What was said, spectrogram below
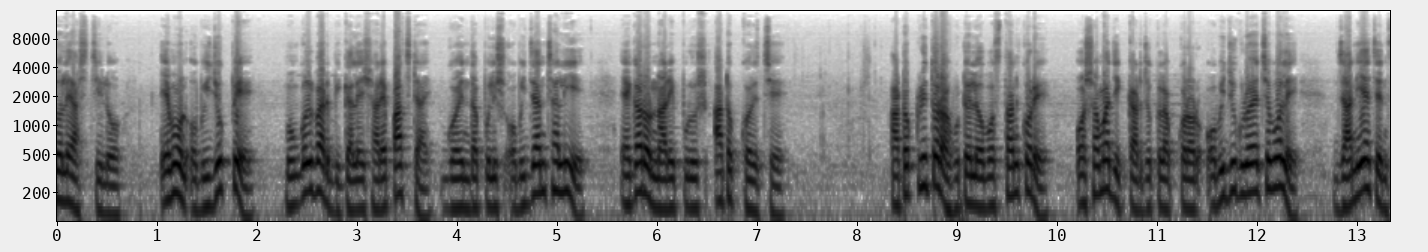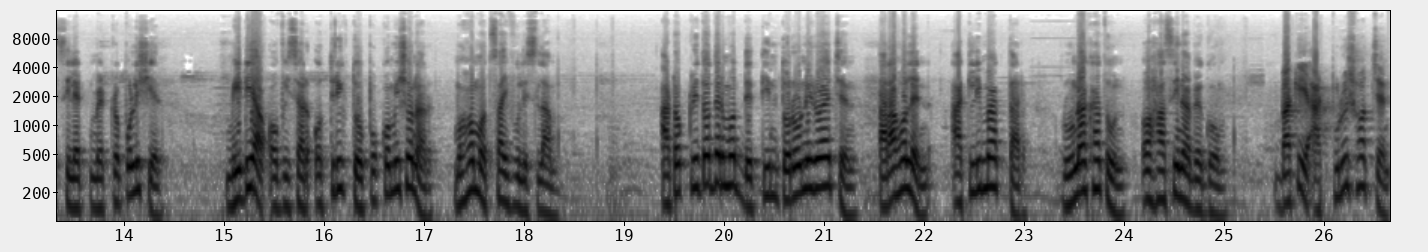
চলে আসছিল। এমন অভিযোগ পেয়ে মঙ্গলবার বিকালে সাড়ে পাঁচটায় গোয়েন্দা পুলিশ অভিযান চালিয়ে এগারো নারী পুরুষ আটক করেছে। আটককৃতরা হোটেলে অবস্থান করে অসামাজিক কার্যকলাপ করার অভিযোগ রয়েছে বলে জানিয়েছেন সিলেট মেট্রোপলিসের মিডিয়া অফিসার অতিরিক্ত উপকমিশনার মোহাম্মদ সাইফুল ইসলাম। আটককৃতদের মধ্যে তিন তরুণী রয়েছেন। তারা হলেন আকলিমা আক্তার, রুনা খাতুন ও হাসিনা বেগম। বাকি আট পুরুষ হচ্ছেন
